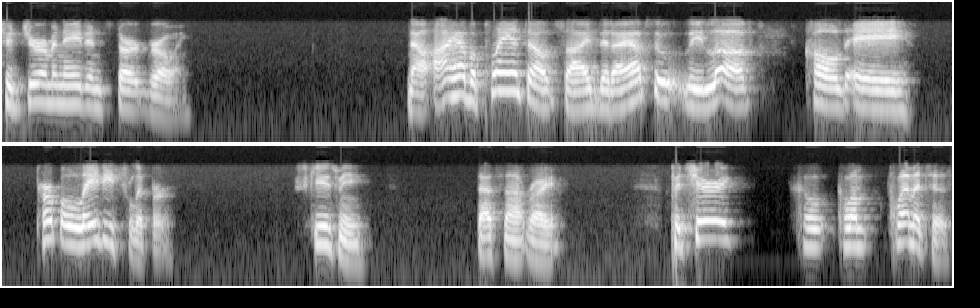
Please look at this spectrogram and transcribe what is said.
to germinate and start growing. Now, I have a plant outside that I absolutely love called a purple lady slipper. Excuse me, that's not right. pitcheri clematis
